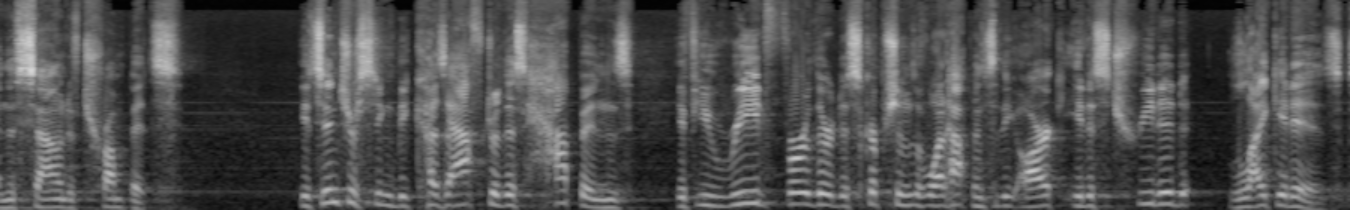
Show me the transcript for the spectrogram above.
and the sound of trumpets. It's interesting because after this happens, if you read further descriptions of what happens to the ark, it is treated like it is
